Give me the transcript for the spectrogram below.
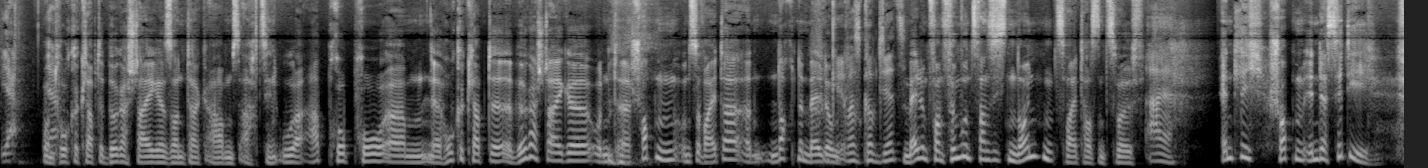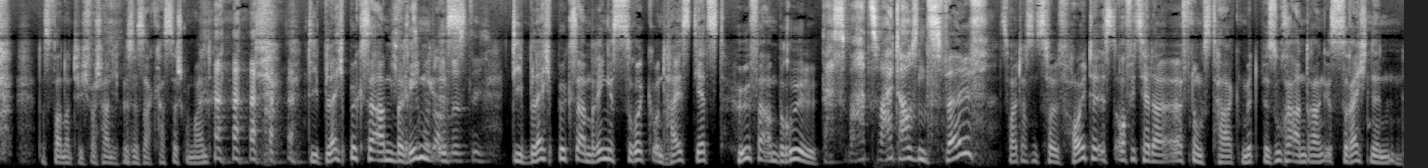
Ja. Und ja. hochgeklappte Bürgersteige Sonntagabends 18 Uhr. Apropos ähm, hochgeklappte Bürgersteige und äh, Shoppen und so weiter. Äh, noch eine Meldung. Okay, was kommt jetzt? Meldung vom 25.09.2012. Ah ja. Endlich shoppen in der City. Das war natürlich wahrscheinlich ein bisschen sarkastisch gemeint. Die Blechbüchse am Ring ist, die Blechbüchse am Ring ist zurück und heißt jetzt Höfe am Brühl. Das war 2012? 2012. Heute ist offizieller Eröffnungstag. Mit Besucherandrang ist zu rechnen.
